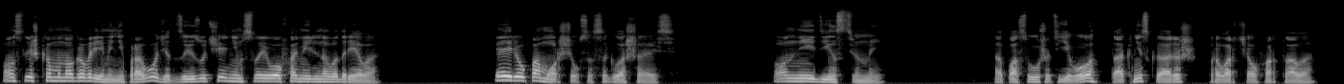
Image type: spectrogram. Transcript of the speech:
Он слишком много времени проводит за изучением своего фамильного древа. Эрил поморщился, соглашаясь. Он не единственный. «А послушать его так не скажешь», — проворчал Фортава.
